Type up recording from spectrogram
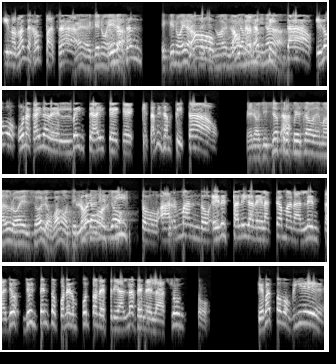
y nos la han dejado pasar. Ah, es que no era. Es que no era. No, no, no, había pero se han ni nada. pitado. Y luego una caída del 20 ahí que, que, que también se han pitado. Pero si se ha tropezado de Maduro él solo, vamos, te Lo pitan hemos eso. visto, Armando, en esta liga de la cámara lenta. Yo, yo intento poner un punto de frialdad en el asunto. Que va todo bien.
